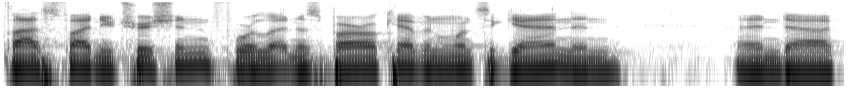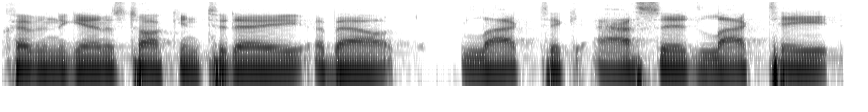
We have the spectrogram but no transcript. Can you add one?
Classified Nutrition for letting us borrow Kevin once again. And and uh, Kevin again is talking today about lactic acid, lactate,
